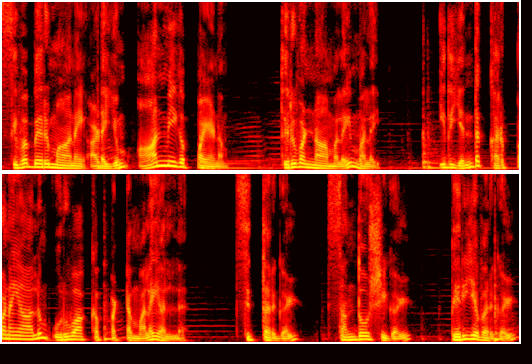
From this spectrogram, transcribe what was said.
சிவபெருமானை அடையும் ஆன்மீகப் பயணம் திருவண்ணாமலை மலை. இது எந்த கற்பனையாலும் உருவாக்கப்பட்ட மலை அல்ல. சித்தர்கள் சந்தோஷிகள் பெரியவர்கள்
